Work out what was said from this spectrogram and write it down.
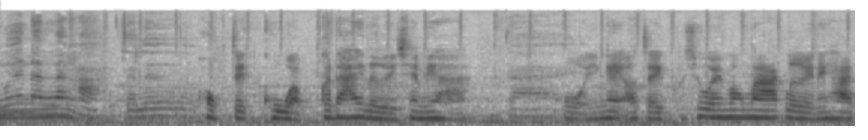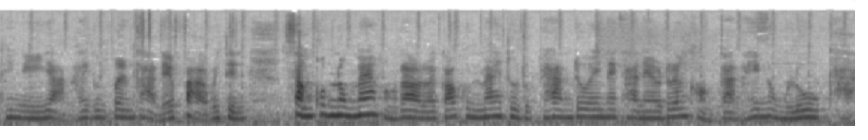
เมื่อนั้นแหละค่ะ จะเลิกหกเจ็ดขวบก็ได้เลยใช่ไหมคะ ได้โอ้ยังไงเอาใจช่วยมาก ๆ เลยนะคะ ทีนี้อยากให้คุณเปิ้ลค่ะได้ฝากไปถึงสังคมนมแม่ของเราแล้วก็คุณแม่ทุกๆท่านด้วยนะคะ ในเรื่องของการให้นมลูกค่ะ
